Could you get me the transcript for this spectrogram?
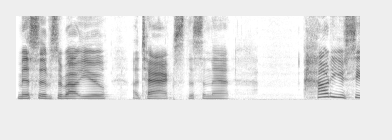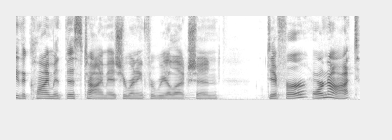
missives about you, attacks, this and that. How do you see the climate this time as you're running for reelection differ or not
